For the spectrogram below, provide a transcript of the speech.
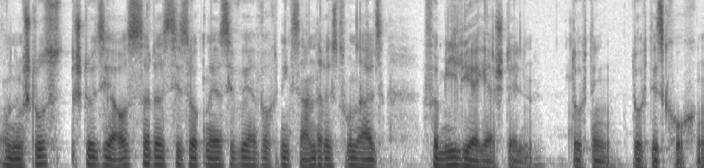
Und am Schluss stellt sie aus, dass sie sagt, naja, sie will einfach nichts anderes tun als Familie herstellen durch, den, durch das Kochen.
